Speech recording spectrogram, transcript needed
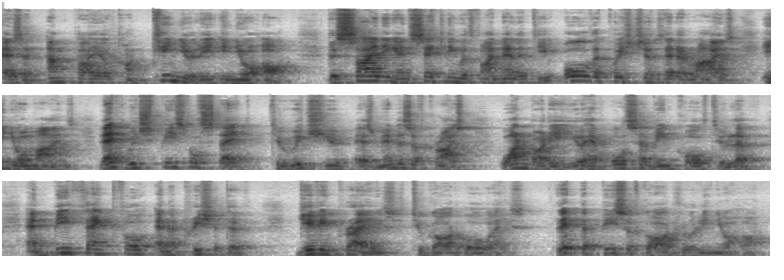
as an umpire continually in your heart, deciding and settling with finality all the questions that arise in your minds. That which peaceful state to which you, as members of Christ, one body, you have also been called to live. And be thankful and appreciative giving praise to God always. Let the peace of God rule in your heart.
